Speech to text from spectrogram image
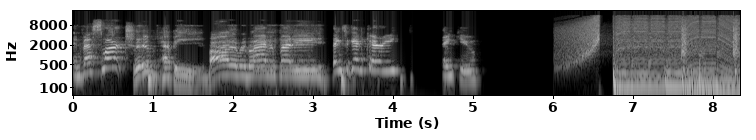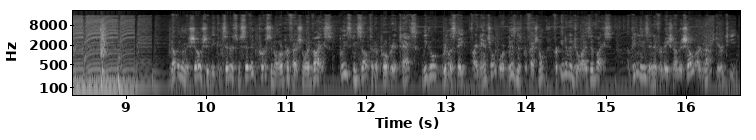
Invest Smart, Live Happy. Bye, everybody. Bye, everybody. Thanks again, Carrie. Thank you. Nothing in the show should be considered specific personal or professional advice. Please consult an appropriate tax, legal, real estate, financial, or business professional for individualized advice. Opinions and information on the show are not guaranteed.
